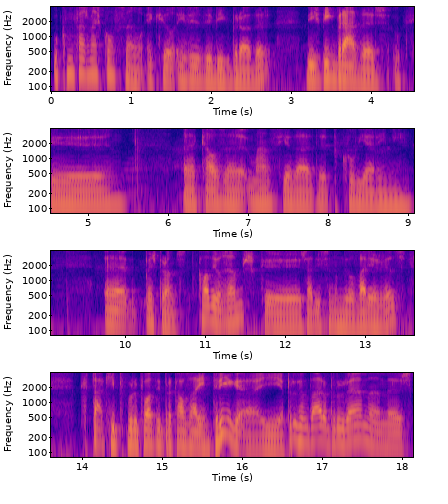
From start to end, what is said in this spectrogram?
o que me faz mais confusão é que ele, em vez de dizer Big Brother, diz Big Brother, o que uh, causa uma ansiedade peculiar em mim. Uh, mas pronto, Cláudio Ramos, que já disse o nome dele várias vezes, que está aqui por propósito para causar intriga e apresentar o programa, mas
